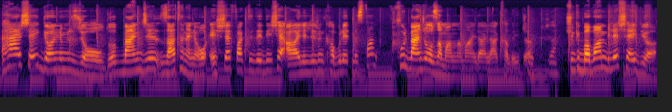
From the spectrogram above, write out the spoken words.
her şey gönlümüzce oldu. Bence zaten hani o eşref vakti dediği şey ailelerin kabul etmesi falan full bence o zamanlamayla alakalıydı. Çok güzel. Çünkü babam bile şey diyor.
